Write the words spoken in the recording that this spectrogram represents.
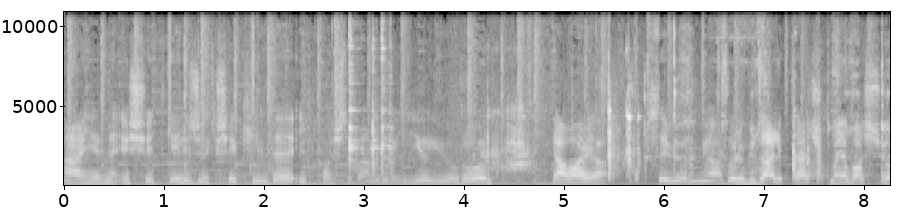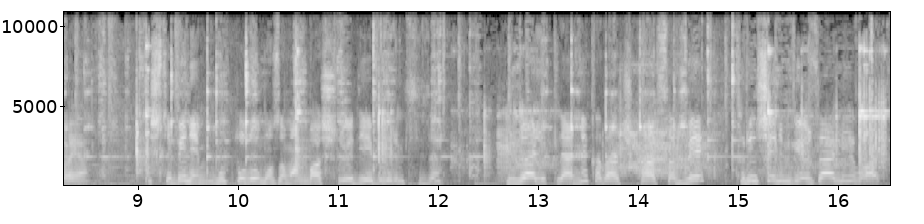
Her yerine eşit gelecek şekilde ilk başta ben bir yayıyorum. Ya var ya çok seviyorum ya. Böyle güzellikler çıkmaya başlıyor ya. İşte benim mutluluğum o zaman başlıyor diyebilirim size. Güzellikler ne kadar çıkarsa ve trinçenin bir özelliği var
